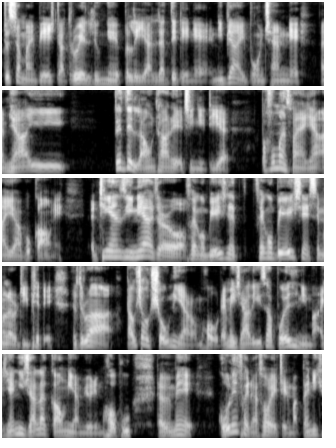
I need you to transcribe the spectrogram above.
Twisted Mind PH ကသူတို့ရဲ့လူငယ် player လက်သစ်တွေနဲ့အနီးပြရေးဘွန်ချမ်းနဲ့အများကြီးတိတိလောင်းထားတဲ့အခြေအနေတည်းရဲ့ performance ပိုင်းအရန်အားရဖို့ကောင်းတယ် TNC နဲ့ကကျတော့ Falcon PH နဲ့ Falcon PH နဲ့ similarity ဖြစ်တယ်သူတို့ကတောက်လျှောက်ရှုံးနေရတော့မဟုတ်ဘူးဒါပေမဲ့ယာတီအစပွဲစဉ်တွေမှာအရန်ကြီးရလက်ကောင်းနေရမျိုးတွေမဟုတ်ဘူးဒါပေမဲ့ Golden Fighter ဆော့တဲ့အချိန်မှာ Benny Q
